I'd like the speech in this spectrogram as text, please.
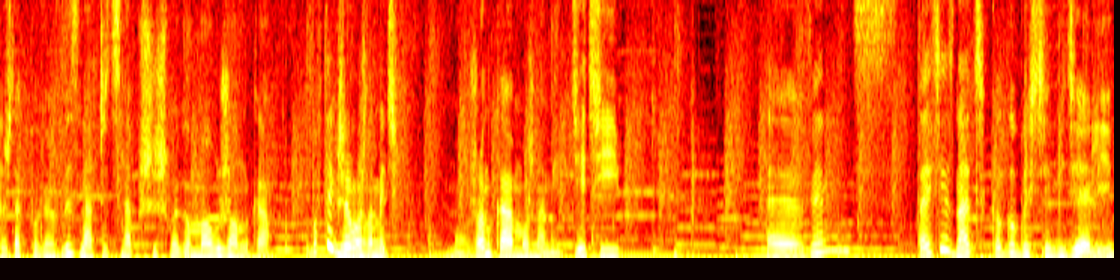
że tak powiem, wyznaczyć na przyszłego małżonka. Bo w tej grze można mieć małżonka, można mieć dzieci. E, więc dajcie znać, kogo byście widzieli.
